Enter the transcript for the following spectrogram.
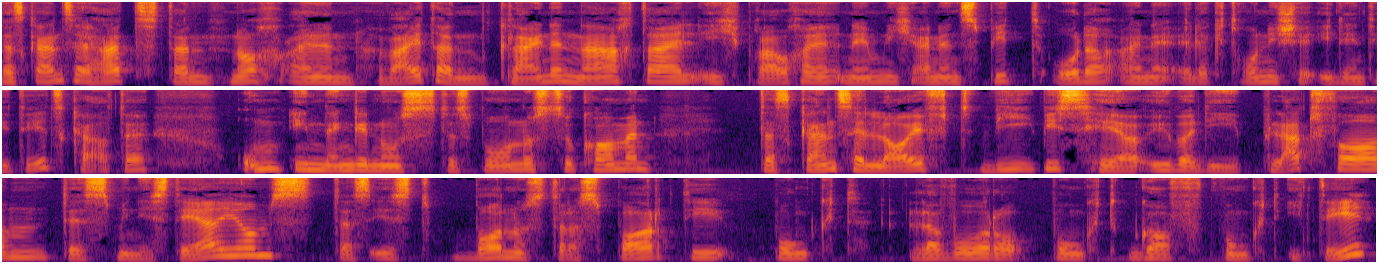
Das Ganze hat dann noch einen weiteren kleinen Nachteil. Ich brauche nämlich einen SPIT oder eine elektronische Identitätskarte, um in den Genuss des Bonus zu kommen. Das Ganze läuft wie bisher über die Plattform des Ministeriums. Das ist bonustrasporti.lavoro.gov.it.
